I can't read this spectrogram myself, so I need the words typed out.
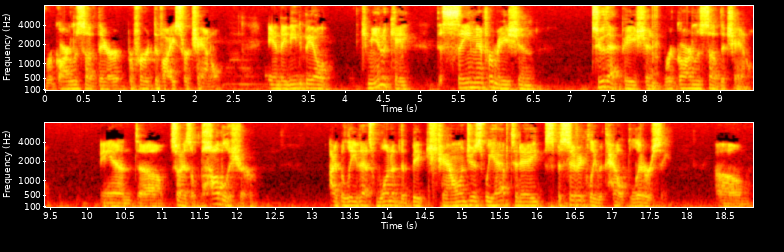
regardless of their preferred device or channel, and they need to be able to communicate the same information to that patient, regardless of the channel. And uh, so, as a publisher, I believe that's one of the big challenges we have today, specifically with health literacy. Um,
